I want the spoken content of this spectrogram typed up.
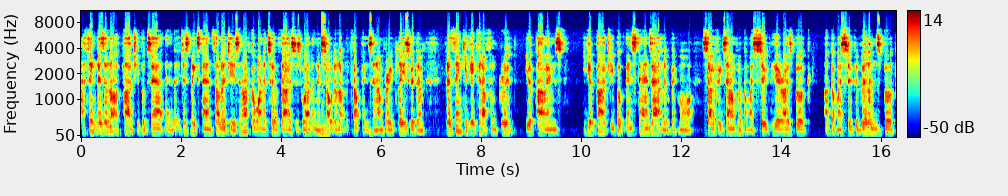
I think there's a lot of poetry books out there that are just mixed anthologies, and I've got one or two of those as well, and they've mm. sold a lot of copies, and I'm very pleased with them. But I think if you can often group your poems, your poetry book then stands out a little bit more. So, for example, I've got my superheroes book, I've got my supervillains book,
